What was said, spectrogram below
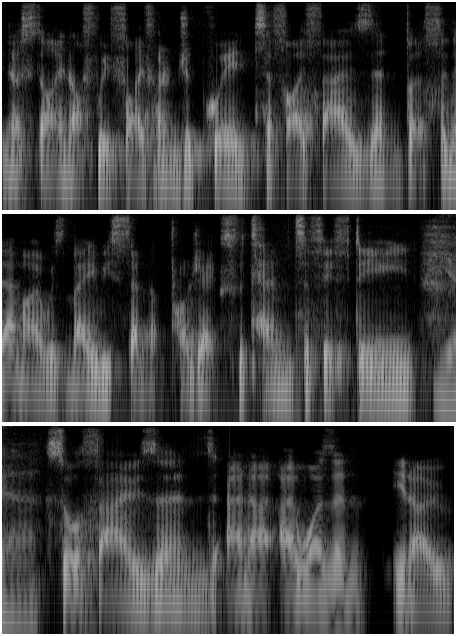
you know, starting off with 500 quid to 5,000. But for them, I was maybe setting up projects for 10 to 15, yeah, sort of thousand. And I, I wasn't, you know,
